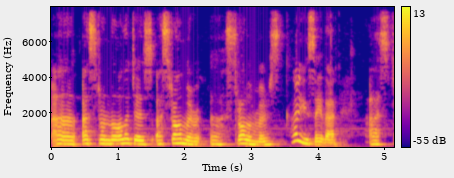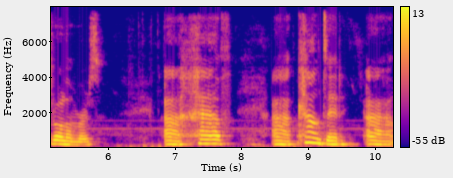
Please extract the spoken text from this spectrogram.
uh, astronomer, uh, astronomers how do you say that astronomers uh, have uh, counted uh,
